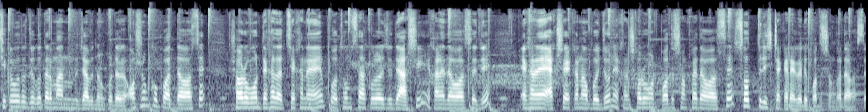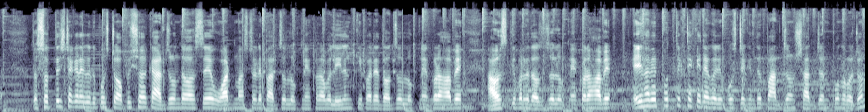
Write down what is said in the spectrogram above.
শিক্ষাগত যোগ্যতার মান অনুযায়ী আবেদন করতে পারেন অসংখ্য পদ দেওয়া আছে। সর্বমোট দেখা যাচ্ছে এখানে প্রথম সার্কুলার যদি আসি, এখানে দেওয়া আছে যে, এখানে একশো একানব্বই জন, এখানে সর্বমোট পদের সংখ্যা দেওয়া আছে ছত্রিশটা ক্যাটাগরি পদের সংখ্যা দেওয়া আছে। তো ছত্রিশটা ক্যাটাগরি পোস্টে অফিসারকে আটজন দেওয়া আছে ওয়ার্ড মাস্টারে পাঁচজন লোক নিয়োগ করা হবে লিলেন কিপারে দশজন লোক নিয়োগ করা হবে হাউস কিপারে দশজন লোক নিয়োগ করা হবে। এইভাবে প্রত্যেকটা ক্যাটাগরি পোস্টে কিন্তু পাঁচজন, সাতজন, পনেরো জন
